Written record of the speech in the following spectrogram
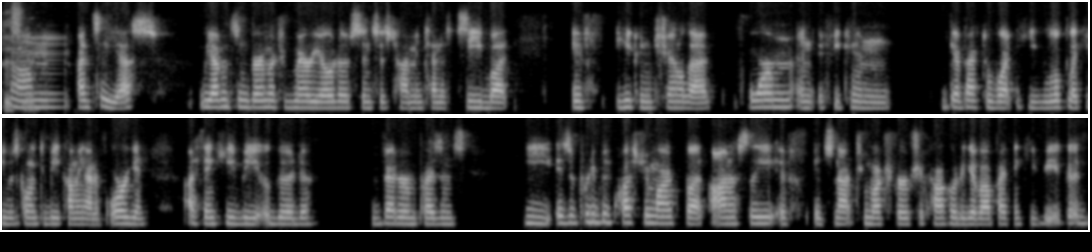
this um, year? I'd say yes. We haven't seen very much of Mariota since his time in Tennessee, but if he can channel that form and if he can get back to what he looked like he was going to be coming out of Oregon, I think he'd be a good veteran presence. He is a pretty big question mark, but honestly, if it's not too much for Chicago to give up, I think he'd be a good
